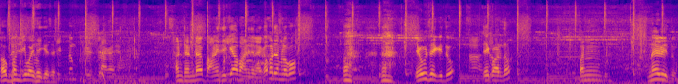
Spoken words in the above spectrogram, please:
હવે ફંકી ભાઈ થઈ ગયો છે. અને ઠંડા પાણીથી ક્યાં પાણી થાય ખબર છે તમે લોકો? એવું થઈ ગયું એક વાર તો. પણ નહીં લીધું.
